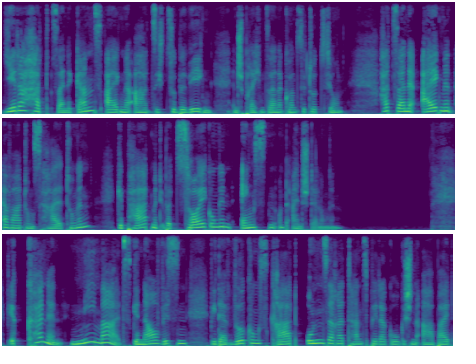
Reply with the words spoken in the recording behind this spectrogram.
Jeder hat seine ganz eigene Art, sich zu bewegen, entsprechend seiner Konstitution, hat seine eigenen Erwartungshaltungen, gepaart mit Überzeugungen, Ängsten und Einstellungen. Wir können niemals genau wissen, wie der Wirkungsgrad unserer tanzpädagogischen Arbeit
